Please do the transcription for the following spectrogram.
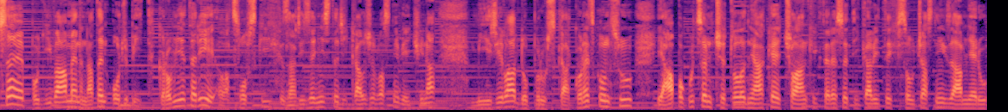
Se podíváme na ten odbyt, kromě tedy laclovských zařízení jste říkal, že vlastně většina mířila do Pruska. Konec konců, já pokud jsem četl nějaké články, které se týkaly těch současných záměrů,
